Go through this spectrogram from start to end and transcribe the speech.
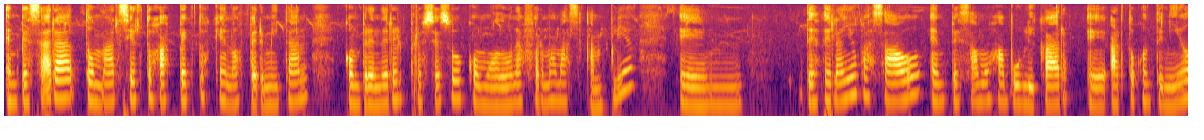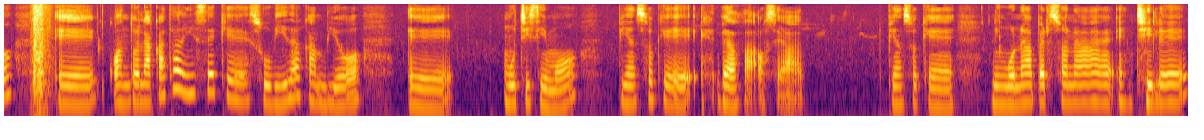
empezar a tomar ciertos aspectos que nos permitan comprender el proceso como de una forma más amplia. Em, desde el año pasado empezamos a publicar eh, harto contenido. Eh, cuando la Cata dice que su vida cambió eh, muchísimo, pienso que es verdad. O sea, pienso que ninguna persona en Chile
